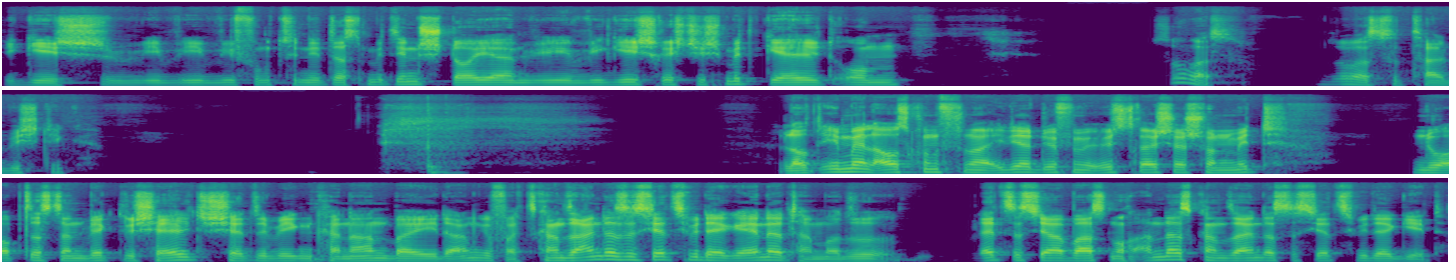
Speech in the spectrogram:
Wie gehe ich, wie, wie, wie funktioniert das mit den Steuern? Wie, wie gehe ich richtig mit Geld um? Sowas. Sowas total wichtig. Laut E-Mail-Auskunft von AIDA dürfen wir Österreicher schon mit. Nur ob das dann wirklich hält, ich hätte wegen Kanan bei AIDA angefragt. Es kann sein, dass es jetzt wieder geändert haben. Also letztes Jahr war es noch anders, kann sein, dass es jetzt wieder geht.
